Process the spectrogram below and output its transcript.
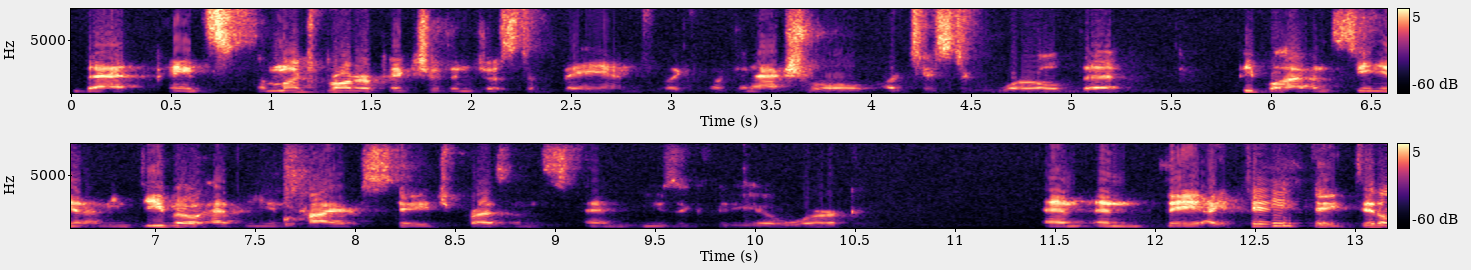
that paints a much broader picture than just a band, like like an actual artistic world that people haven't seen yet. I mean, Devo had the entire stage presence and music video work, and and they I think they did a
